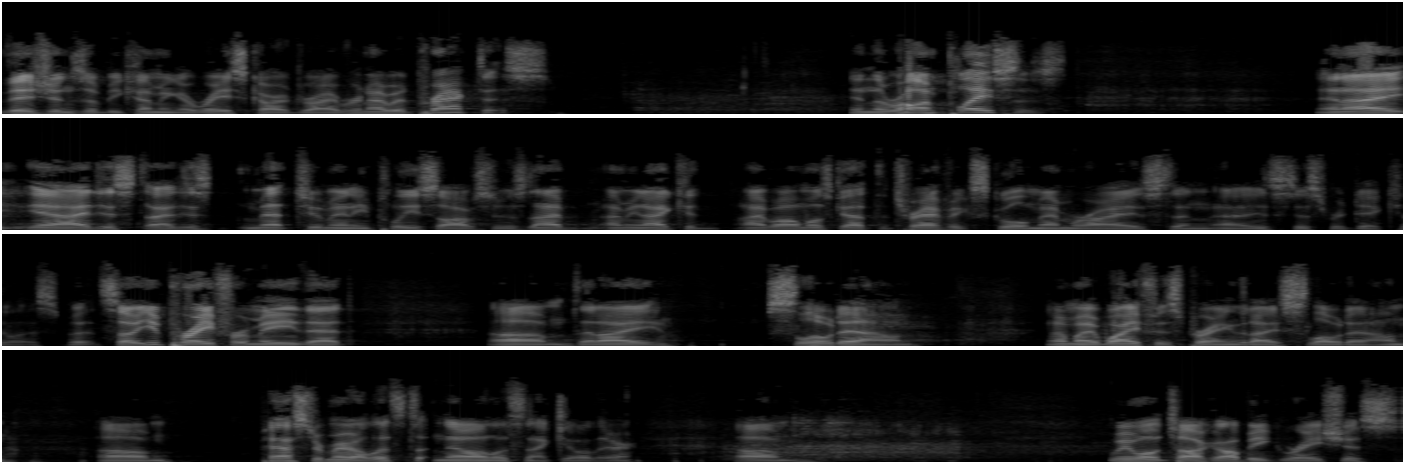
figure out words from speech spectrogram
visions of becoming a race car driver, and I would practice in the wrong places. And I, yeah, I just, I just met too many police officers. And I, I mean, I could, I've almost got the traffic school memorized, and uh, it's just ridiculous. But so you pray for me that, um, that I slow down. Now my wife is praying that I slow down. Um, Pastor Merrill, let's t- no, let's not go there. Um, we won't talk. I'll be gracious.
